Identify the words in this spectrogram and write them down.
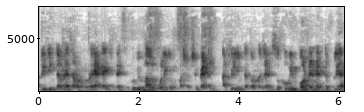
দুই তিনটা ম্যাচ আমার মনে হয় একাই জিতাইছে। খুবই ভালো বোলিং এবং পাশাপাশি ব্যাটিং আর ফিল্ডিংটা তো আমরা জানি। সো খুব ইম্পর্টেন্ট একটা প্লেয়ার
